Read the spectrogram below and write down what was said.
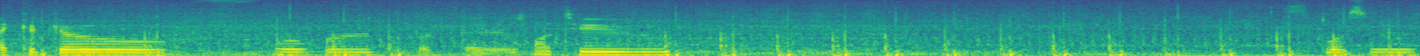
I could go forward, but there's one, two. Explosive.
